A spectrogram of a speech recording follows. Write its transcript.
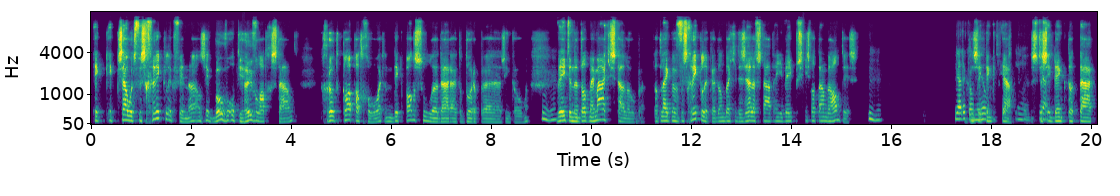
Ik, ik zou het verschrikkelijk vinden als ik bovenop die heuvel had gestaan. Grote klap had gehoord. En een dikke paddenstoel uh, daar uit het dorp uh, zien komen. Mm-hmm. Wetende dat mijn maatjes daar lopen. Dat lijkt me verschrikkelijker dan dat je er zelf staat en je weet precies wat aan de hand is. Mm-hmm. Ja, dat kan dus ik heel denk, ja, Dus, dus ja. ik denk dat daar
